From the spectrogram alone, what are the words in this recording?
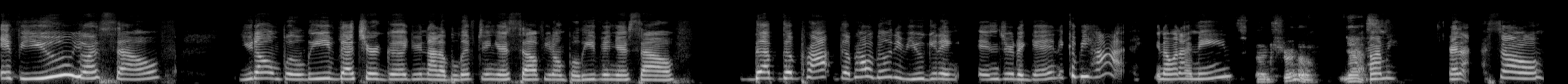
if you yourself you don't believe that you're good, you're not uplifting yourself, you don't believe in yourself, the the pro the probability of you getting injured again, it could be high. You know what I mean? So true. Yes. You know I mean, and so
